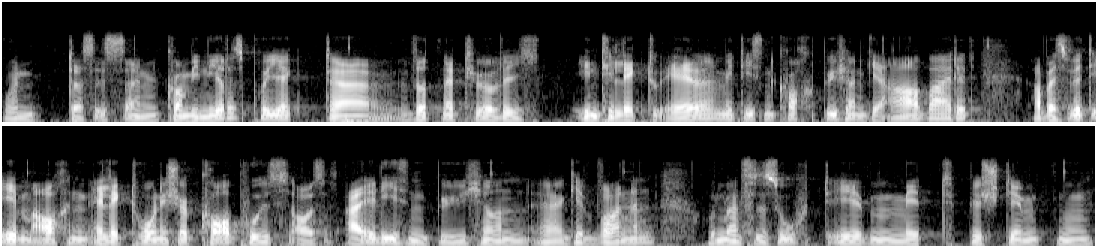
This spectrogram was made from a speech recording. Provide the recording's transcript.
Und das ist ein kombiniertes Projekt. Da wird natürlich intellektuell mit diesen Kochbüchern gearbeitet, aber es wird eben auch ein elektronischer Korpus aus all diesen Büchern äh, gewonnen und man versucht eben mit bestimmten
